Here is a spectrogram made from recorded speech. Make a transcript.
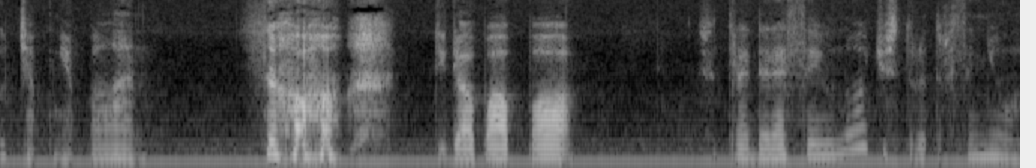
ucapnya pelan. Tidak apa-apa. Sutradara Seino justru tersenyum.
